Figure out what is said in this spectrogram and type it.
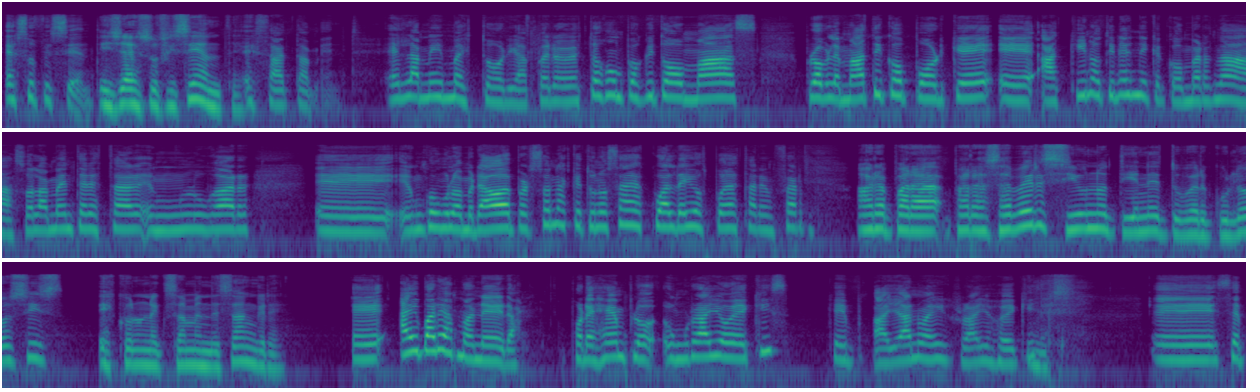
Es suficiente. y ya es suficiente. Exactamente. Es la misma historia, pero esto es un poquito más problemático porque eh, aquí no tienes ni que comer nada, solamente el estar en un lugar, eh, en un conglomerado de personas que tú no sabes cuál de ellos puede estar enfermo. Ahora, para, para saber si uno tiene tuberculosis, es con un examen de sangre. Eh, hay varias maneras. Por ejemplo, un rayo X, que allá no hay rayos X, eh, se,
